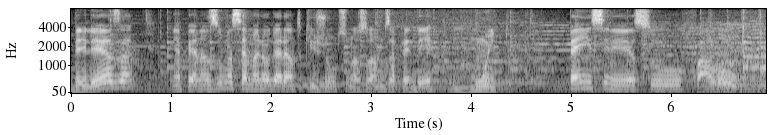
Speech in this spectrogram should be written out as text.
Beleza? Em apenas uma semana eu garanto que juntos nós vamos aprender muito. Pense nisso, falou!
